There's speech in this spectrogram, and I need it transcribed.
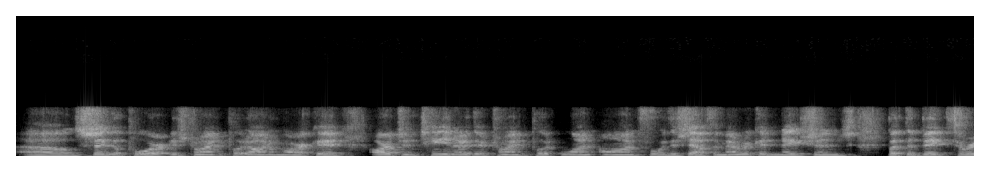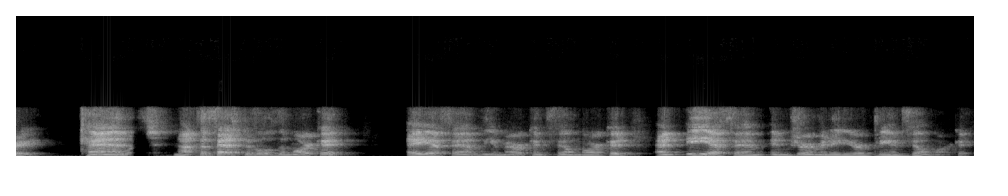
Uh, Singapore is trying to put on a market. Argentina, they're trying to put one on for the South American nations. But the big three, Cannes, not the festival, the market, AFM, the American film market, and EFM in Germany, European film market.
